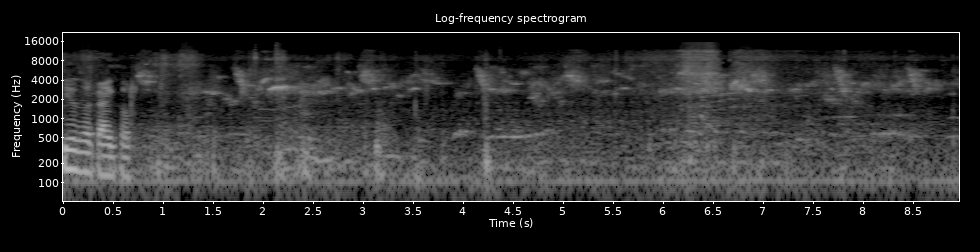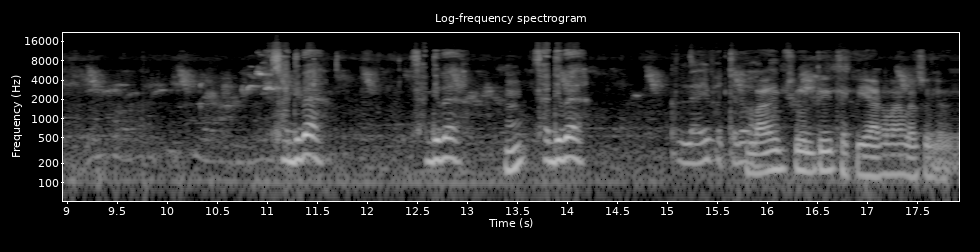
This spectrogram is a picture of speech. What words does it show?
কি আছে কাই কর? সাদিবা সাদিবা। সাদিবা লাইভ হচ্ছে না। লাইভ চলতেই থাকি একলা একলা চলে যাবে।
